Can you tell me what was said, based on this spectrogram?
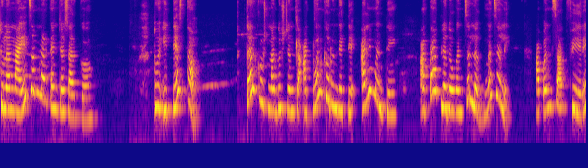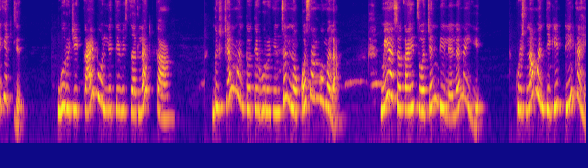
तुला नाही जमणार त्यांच्यासारखं. तू इथेच थांब. तर कृष्णा दुष्यंतला आठवण करून देते आणि म्हणते आता आपल्या दोघांचं लग्न झालंय. आपण सात फेरे घेतलेत. गुरुजी काय बोलले ते विसरलात का? दुष्यंत म्हणतो ते गुरुजींचं नको सांगू मला. मी असं काहीच वचन दिलेलं नाहीये. कृष्णा म्हणते की ठीक आहे.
